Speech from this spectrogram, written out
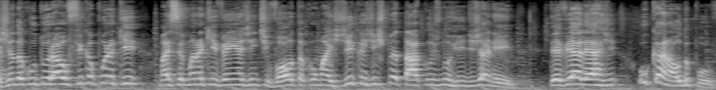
Agenda cultural fica por aqui, mas semana que vem a gente volta com mais dicas de espetáculos no Rio de Janeiro. TV Alerge, o canal do povo.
